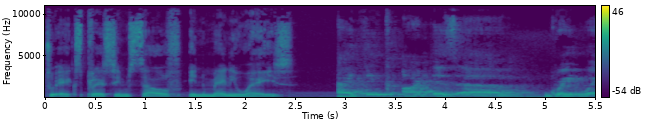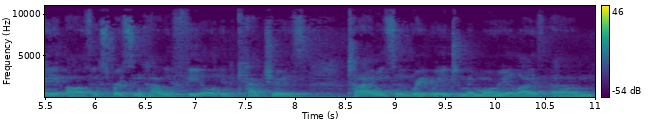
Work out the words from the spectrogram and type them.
to express himself in many ways. I think art is a great way of expressing how we feel. It captures time. It's a great way to memorialize um,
